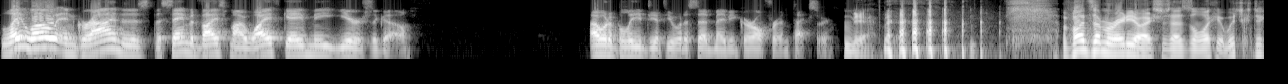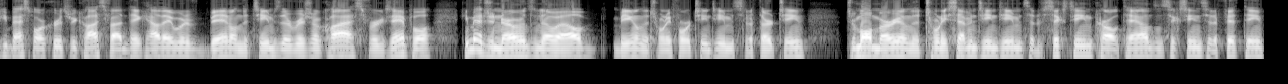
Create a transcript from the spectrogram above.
Lay low and grind is the same advice my wife gave me years ago. I would have believed you if you would have said maybe girlfriend texter. Yeah. A fun summer radio exercise to look at which Kentucky basketball recruits reclassified and think how they would have been on the teams of their original class. For example, can you imagine Nerlens Noel being on the 2014 team instead of 13? Jamal Murray on the 2017 team instead of 16? Karl Towns on 16 instead of 15?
